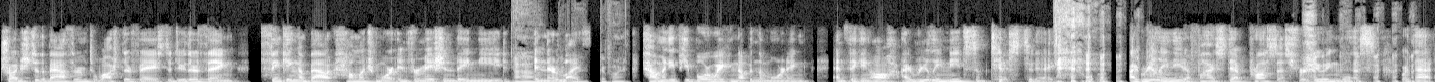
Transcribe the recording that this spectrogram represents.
trudged to the bathroom to wash their face, to do their thing, thinking about how much more information they need uh, in their good life. Point. Good point. How many people are waking up in the morning and thinking, oh, I really need some tips today. or I really need a five step process for doing this or that.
